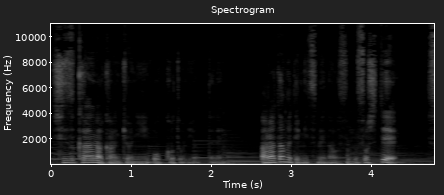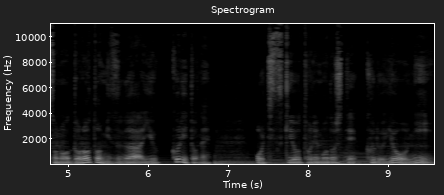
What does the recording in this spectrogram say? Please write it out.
静かな環境に置くことによってね改めて見つめ直す。そしてその泥と水がゆっくりとね落ち着きを取り戻してくるように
